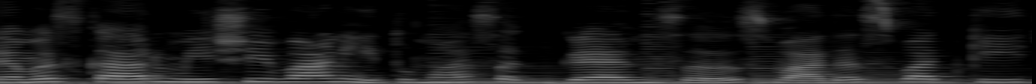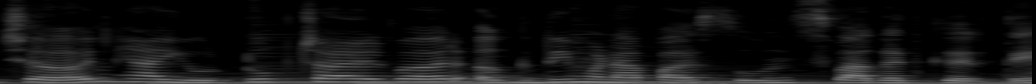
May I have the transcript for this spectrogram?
नमस्कार मी शिवाणी तुम्हा सगळ्यांचं स्वादस्वाद किचन ह्या यूट्यूब चॅनलवर अगदी मनापासून स्वागत करते.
